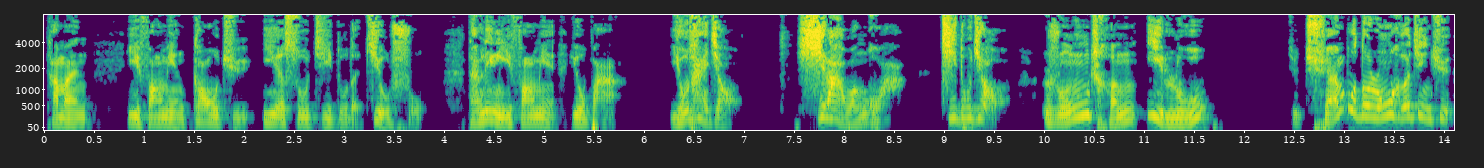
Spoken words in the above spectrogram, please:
他们。一方面高举耶稣基督的救赎，但另一方面又把犹太教、希腊文化、基督教融成一炉，就全部都融合进去，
